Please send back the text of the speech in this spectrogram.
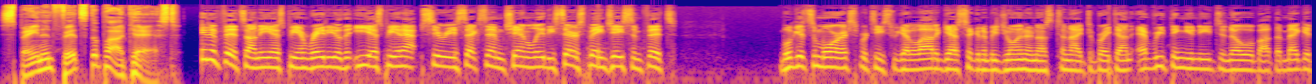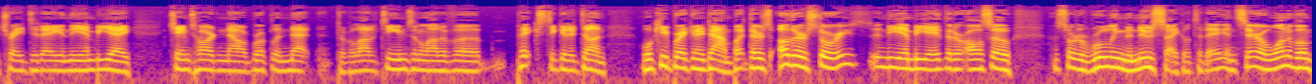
Spain and Fitz, the podcast. Spain and Fitz on ESPN Radio, the ESPN app, Sirius XM, Channel 80, Sarah Spain, Jason Fitz. We'll get some more expertise. We got a lot of guests that are going to be joining us tonight to break down everything you need to know about the mega trade today in the NBA. James Harden now a Brooklyn Net. Took a lot of teams and a lot of uh, picks to get it done. We'll keep breaking it down. But there's other stories in the NBA that are also sort of ruling the news cycle today. And Sarah, one of them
